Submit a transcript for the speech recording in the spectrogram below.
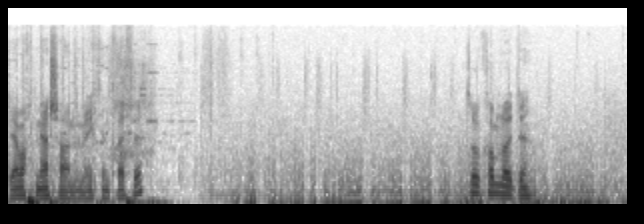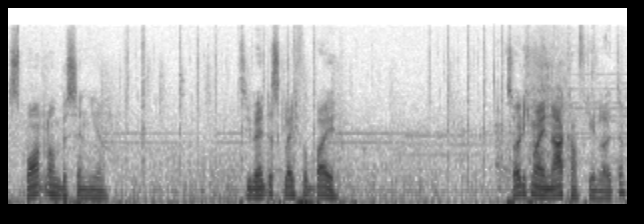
der macht mehr Schaden, wenn ich den treffe. So, komm Leute. Spawnt noch ein bisschen hier. Das Event ist gleich vorbei. Soll ich mal in den Nahkampf gehen, Leute?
